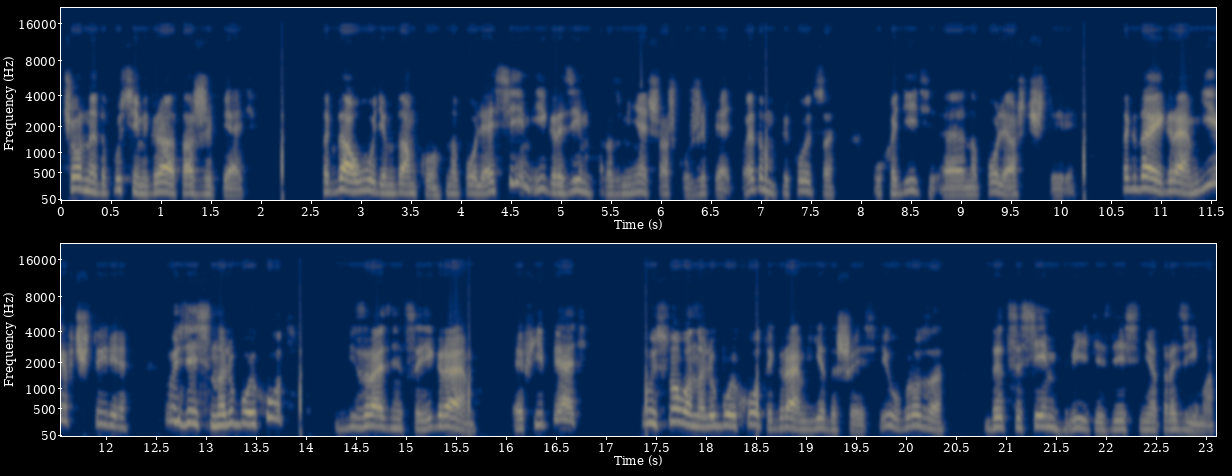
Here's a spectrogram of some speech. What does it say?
черные, допустим, играют hg5. Тогда уводим дамку на поле а7 и грозим разменять шашку g5. Поэтому приходится уходить э, на поле h4. Тогда играем ef4. Ну и здесь на любой ход, без разницы, играем fe5. Ну и снова на любой ход играем ed6. И угроза dc7, видите, здесь неотразима.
